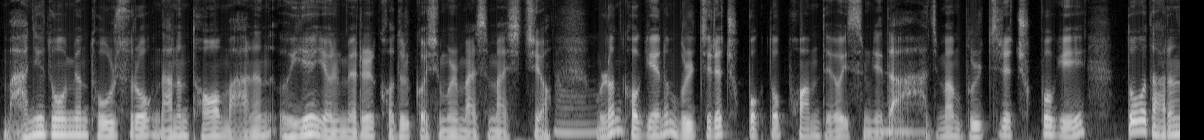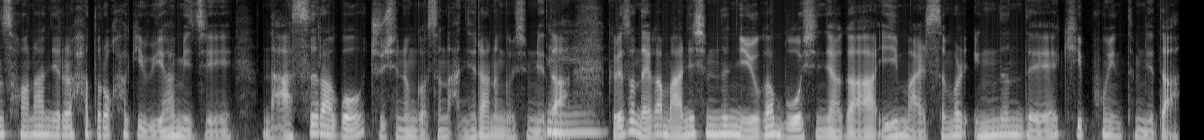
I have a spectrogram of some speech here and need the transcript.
많이 도우면 도울수록 나는 더 많은 의의 열매를 거둘 것임을 말씀하시지요. 어. 물론 거기에는 물질의 축복도 포함되어 있습니다. 음. 하지만 물질의 축복이 또 다른 선한 일을 하도록 하기 위함이지 나스라고 주시는 것은 아니라는 것입니다. 네. 그래서 내가 많이 심는 이유가 무엇이냐가 이 말씀을 읽는 데의 키포인트입니다.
